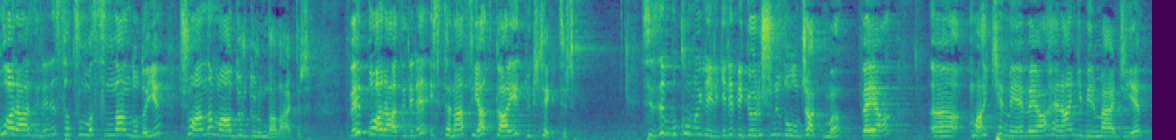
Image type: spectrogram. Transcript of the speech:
bu arazilerin satılmasından dolayı şu anda mağdur durumdalardır. Ve bu arazilere istenen fiyat gayet yüksektir. Sizin bu konuyla ilgili bir görüşünüz olacak mı? Veya e, mahkemeye veya herhangi bir merciye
